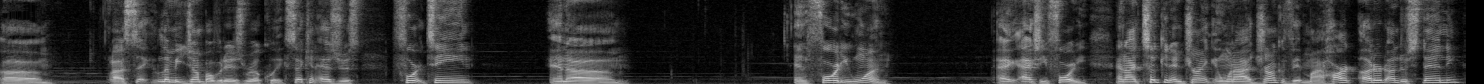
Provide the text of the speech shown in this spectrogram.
Um, uh, sec- let me jump over this real quick. Second Ezra 14 and um and 41 actually 40. And I took it and drank, and when I had drunk of it, my heart uttered understanding,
